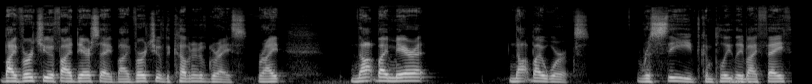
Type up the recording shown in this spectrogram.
by virtue, if I dare say, by virtue of the covenant of grace, right? Not by merit, not by works, received completely Mm-hmm. by faith,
